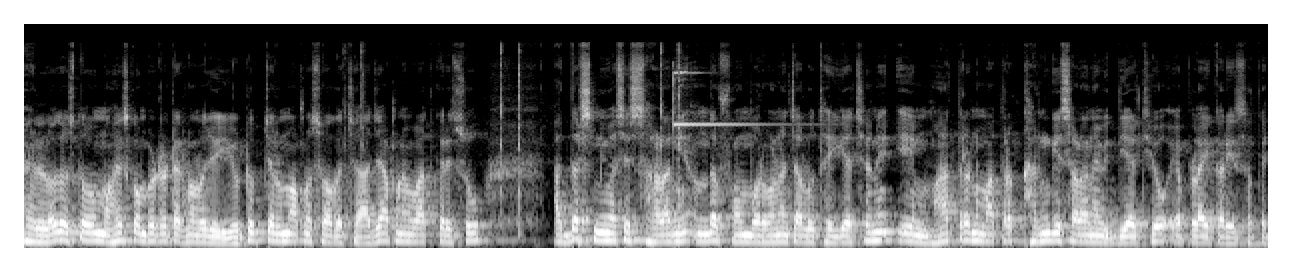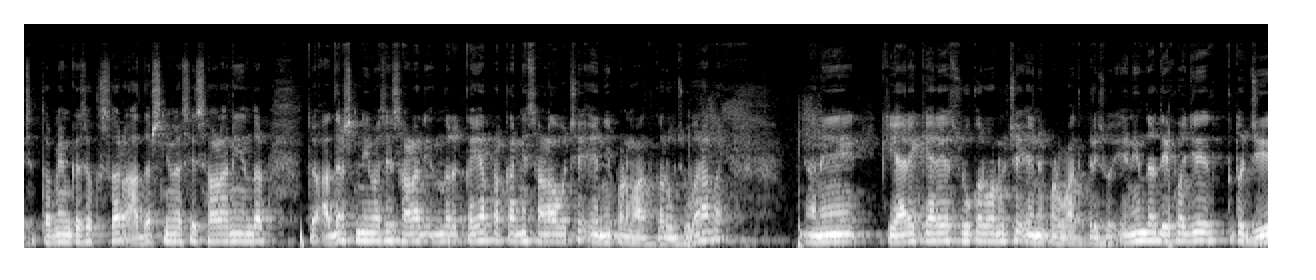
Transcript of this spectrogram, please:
હેલો દોસ્તો, મહેશ કોમ્પ્યુટર ટેકનોલોજી યુટ્યુબ ચેનલમાં આપનું સ્વાગત છે. આજે આપણે વાત કરીશું આદર્શ નિવાસી શાળાની અંદર ફોર્મ ભરવાના ચાલુ થઈ ગયા છે અને એ માત્ર ને માત્ર ખાનગી શાળાના વિદ્યાર્થીઓ એપ્લાય કરી શકે છે. તમે એમ કહેશો કે સર, આદર્શ નિવાસી શાળાની અંદર તો આદર્શ નિવાસી શાળાની અંદર કયા પ્રકારની શાળાઓ છે? એની પણ વાત કરું છું, બરાબર? અને ક્યારે ક્યારે શું કરવાનું છે એની પણ વાત કરીશું. એની અંદર દેખવા જઈએ તો જે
